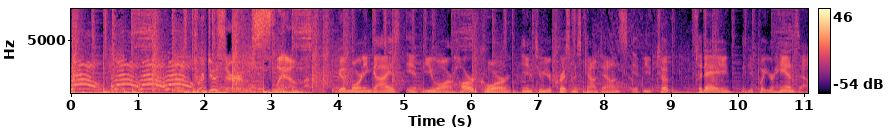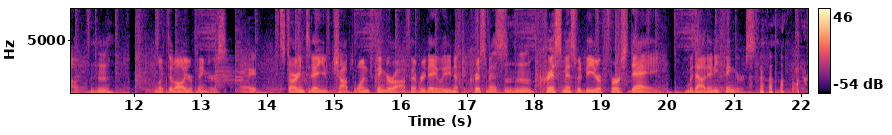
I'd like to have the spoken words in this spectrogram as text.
Hello, hello, hello. Producer Slim. Good morning, guys. If you are hardcore into your Christmas countdowns, if you took today, if you put your hands out, looked at all your fingers, Right. starting today, you've chopped one finger off every day leading up to Christmas. Mm-hmm. Christmas would be your first day without any fingers.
